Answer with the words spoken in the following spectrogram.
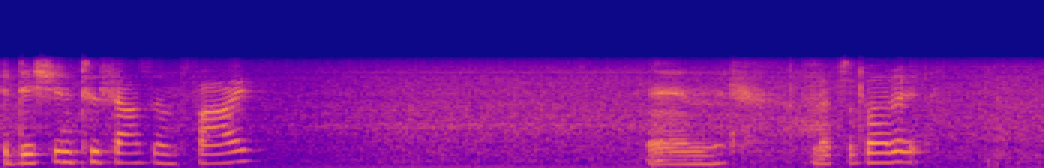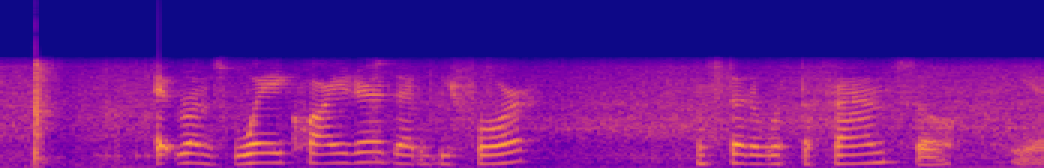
edition 2005 and that's about it. It runs way quieter than before instead of with the fan, so yeah.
